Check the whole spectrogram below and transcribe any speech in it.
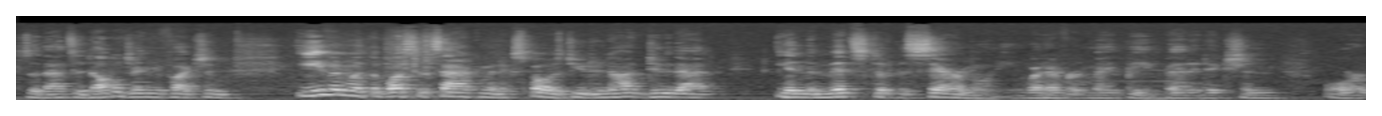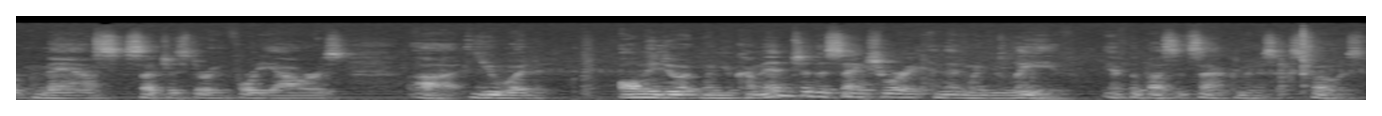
So that's a double genuflection. Even with the Blessed Sacrament exposed, you do not do that in the midst of the ceremony, whatever it might be, benediction or mass, such as during 40 hours. Uh, you would only do it when you come into the sanctuary and then when you leave, if the Blessed Sacrament is exposed.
